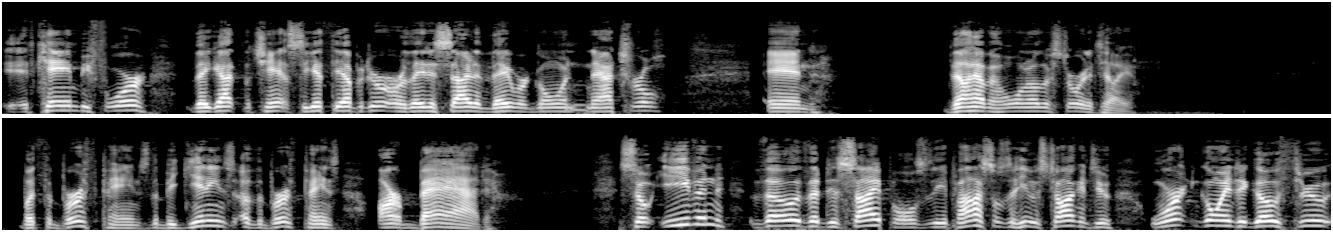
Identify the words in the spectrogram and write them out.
it came before they got the chance to get the epidural, or they decided they were going natural, and they'll have a whole other story to tell you. But the birth pains, the beginnings of the birth pains, are bad. So even though the disciples, the apostles that he was talking to, weren't going to go through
